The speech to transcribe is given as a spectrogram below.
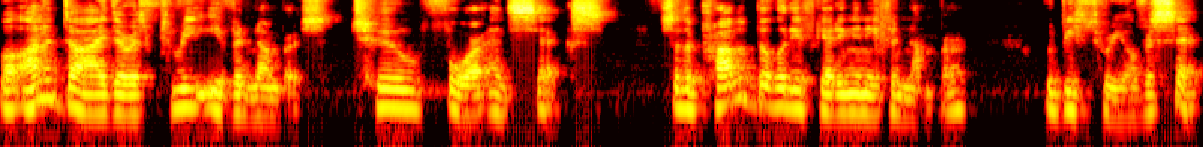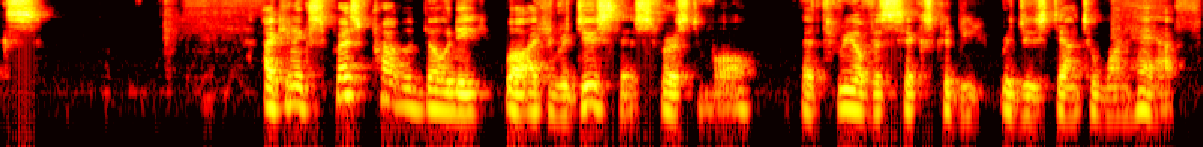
well, on a die, there are three even numbers, 2, 4, and 6. So the probability of getting an even number would be 3 over 6. I can express probability, well, I can reduce this, first of all, that 3 over 6 could be reduced down to 1 half.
